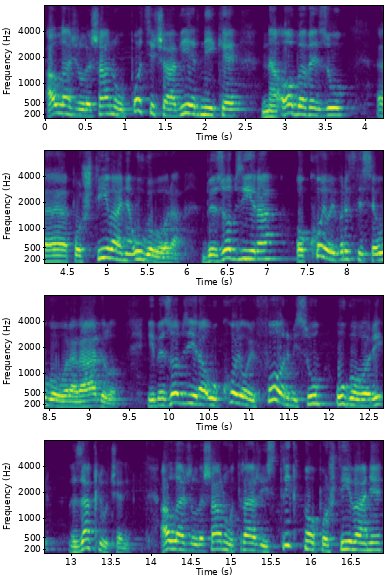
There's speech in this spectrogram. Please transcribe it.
Allah Želešanu podsjeća vjernike na obavezu e, poštivanja ugovora, bez obzira o kojoj vrsti se ugovora radilo i bez obzira u kojoj formi su ugovori zaključeni. Allah Želešanu traži striktno poštivanje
